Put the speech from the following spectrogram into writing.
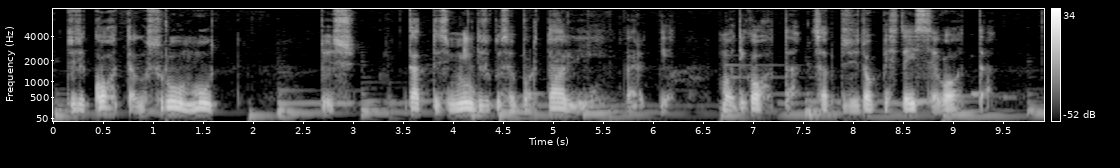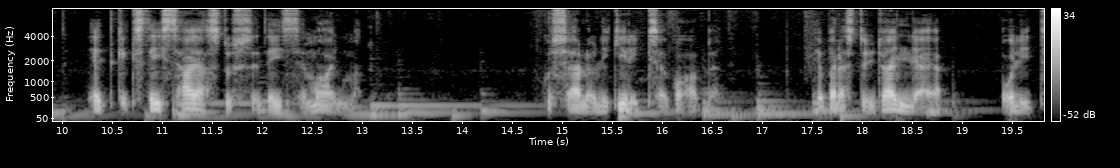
sattusid kohta, kus ruum muutus, sattusid mingisuguse portaali värki moodi kohta, sattusid hoopis teisse kohta, hetkeks teisse ajastusse, teisse maailma, kus seal oli kirik seal koha peal. ja pärast tulid välja ja olid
